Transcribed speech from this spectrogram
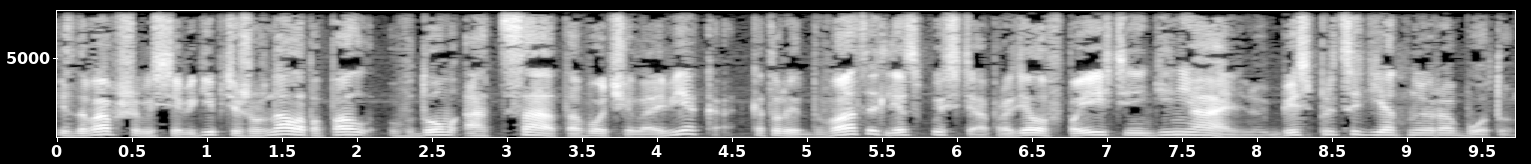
издававшегося в Египте журнала попал в дом отца того человека, который 20 лет спустя, проделав поистине гениальную, беспрецедентную работу,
